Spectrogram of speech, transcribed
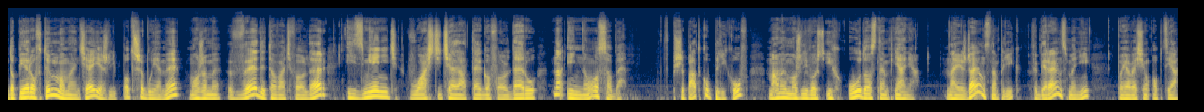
Dopiero w tym momencie, jeżeli potrzebujemy, możemy wyedytować folder i zmienić właściciela tego folderu na inną osobę. W przypadku plików mamy możliwość ich udostępniania. Najeżdżając na plik, wybierając menu, pojawia się opcja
